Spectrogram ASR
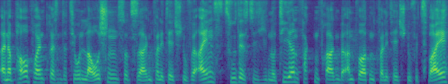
einer PowerPoint-Präsentation lauschen, sozusagen Qualitätsstufe 1, zusätzlich notieren, Faktenfragen beantworten, Qualitätsstufe 2.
